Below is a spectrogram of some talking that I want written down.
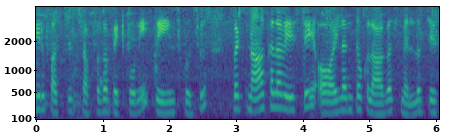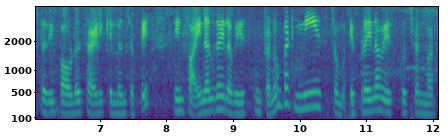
మీరు ఫస్ట్ స్టఫ్గా పెట్టుకొని వేయించుకోవచ్చు. బట్ నాకు అలా వేస్తే ఆయిల్ అంతా ఒకలాగా స్మెల్ వచ్చేస్తుంది పౌడర్ సైడ్కి వెళ్ళని చెప్పి నేను ఫైనల్గా ఇలా వేసుకుంటాను. బట్ మీ ఇష్టం ఎప్పుడైనా వేసుకోవచ్చు అనమాట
